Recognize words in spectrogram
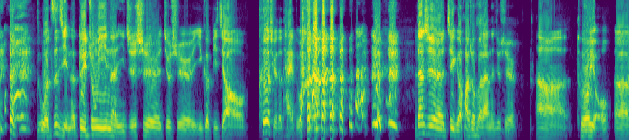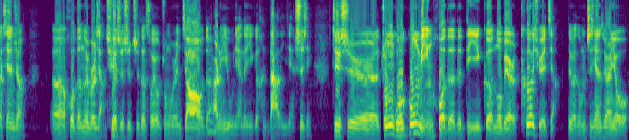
我自己呢，对中医呢一直是就是一个比较科学的态度。但是这个话说回来呢，就是啊，屠呦呦呃先生。呃，获得诺贝尔奖确实是值得所有中国人骄傲的。二零一五年的一个很大的一件事情，这是中国公民获得的第一个诺贝尔科学奖，对吧？我们之前虽然有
